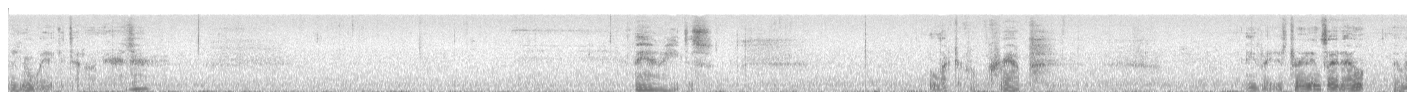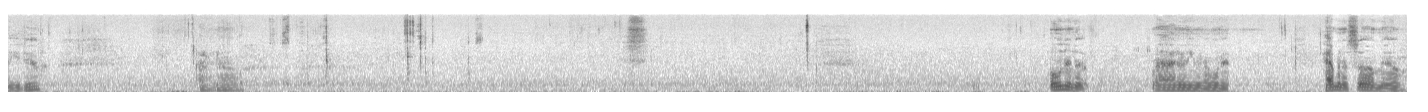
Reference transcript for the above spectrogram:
There's no way to get that on there, is there? Man, I hate this electrical crap. Maybe I just turn it inside out? Is that what you do? I don't know. Owning a, I don't even own it. Having a sawmill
